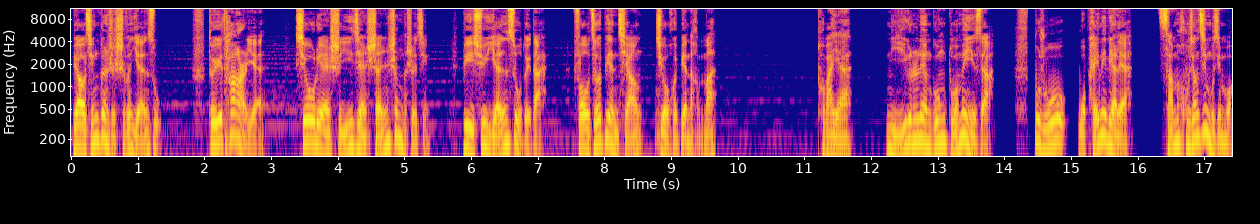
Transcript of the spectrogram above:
表情更是十分严肃。对于他而言，修炼是一件神圣的事情，必须严肃对待，否则变强就会变得很慢。拓跋炎，你一个人练功多没意思呀！不如我陪你练练，咱们互相进步进步。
